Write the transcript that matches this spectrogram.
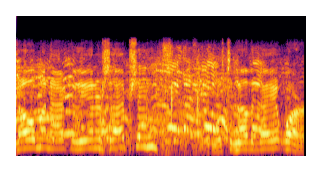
Coleman after the interception. Just another day at work.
